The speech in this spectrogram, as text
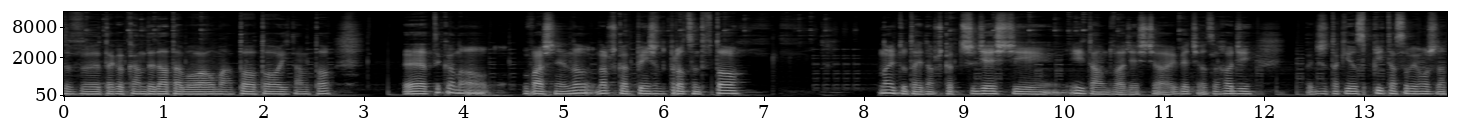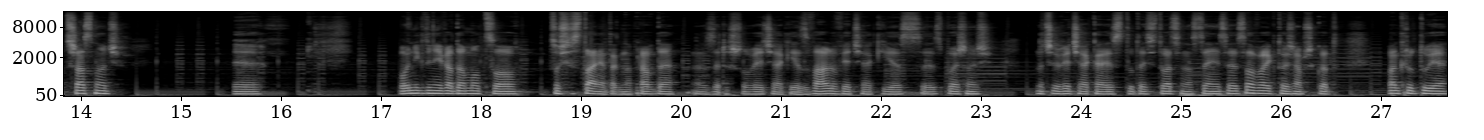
w tego kandydata, bo ma to, to i tamto. Y, Tylko no właśnie, no na przykład 50% w to, no i tutaj na przykład 30 i tam 20, i wiecie o co chodzi. Także takiego splita sobie można trzasnąć. Yy, bo nigdy nie wiadomo, co, co się stanie tak naprawdę. Zresztą wiecie, jaki jest Valve, wiecie, jaki jest y, społeczność. Znaczy, wiecie, jaka jest tutaj sytuacja na scenie CS-owej. Ktoś na przykład bankrutuje,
